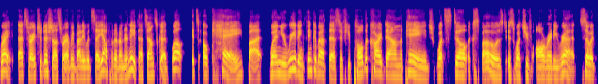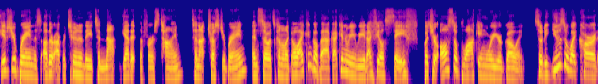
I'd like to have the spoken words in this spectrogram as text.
Right. That's very traditional. That's where everybody would say, yeah, I'll put it underneath. That sounds good. Well, it's okay. But when you're reading, think about this. If you pull the card down the page, what's still exposed is what you've already read. So it gives your brain this other opportunity to not get it the first time to not trust your brain. And so it's kind of like, oh, I can go back, I can reread, I feel safe, but you're also blocking where you're going. So, to use a white card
